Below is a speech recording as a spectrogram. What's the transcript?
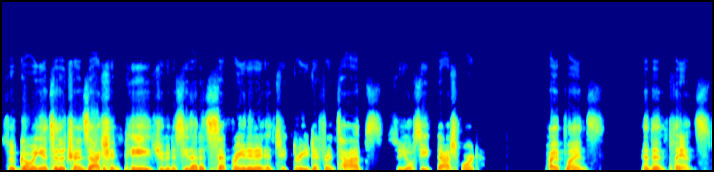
So going into the transaction page, you're going to see that it's separated into three different tabs. So you'll see dashboard, pipelines, and then plans.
